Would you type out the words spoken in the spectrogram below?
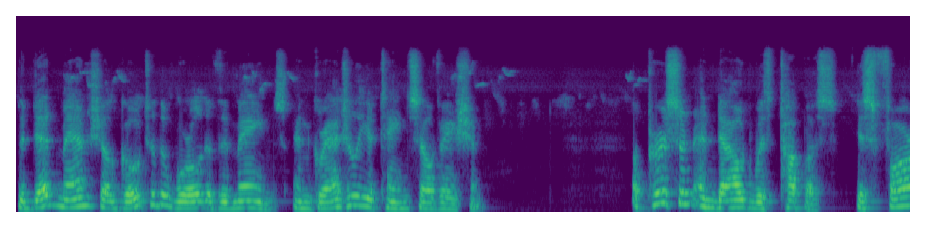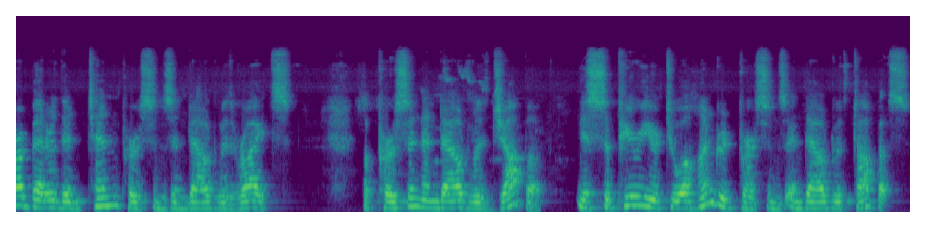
the dead man shall go to the world of the manes and gradually attain salvation. A person endowed with tapas is far better than ten persons endowed with rites. A person endowed with japa is superior to a hundred persons endowed with tapas.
